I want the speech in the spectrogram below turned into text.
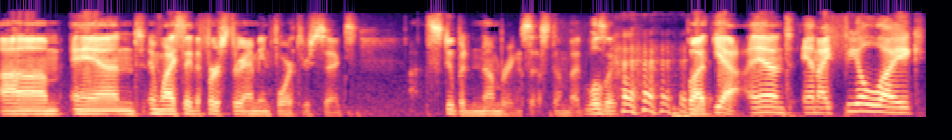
um, and and when I say the first three, I mean four through six. Stupid numbering system, but we'll see. But yeah, and and I feel like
